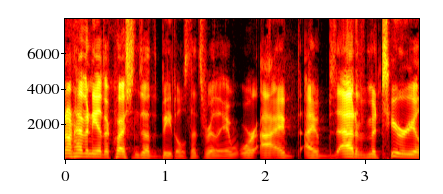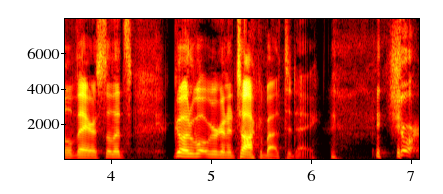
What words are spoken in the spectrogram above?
don't have any other questions about the Beatles. That's really we're I I was out of material there. So let's go to what we're going to talk about today. Sure.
